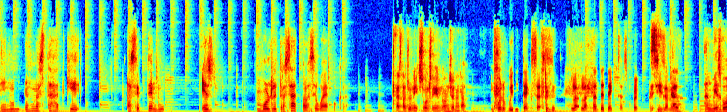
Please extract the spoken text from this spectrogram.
en un, en un estat que, acceptem-ho, és molt retrasat per la seva època. Estats Units, vols dir, no?, en general. bueno, vull dir Texas, l'estat de Texas, pre- precisament. Sí, el, més bo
